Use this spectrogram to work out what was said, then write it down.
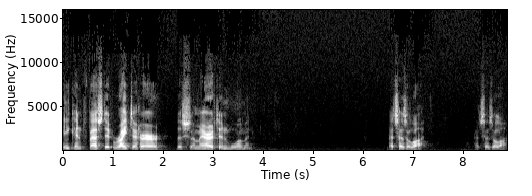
He confessed it right to her, the Samaritan woman. That says a lot. That says a lot.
